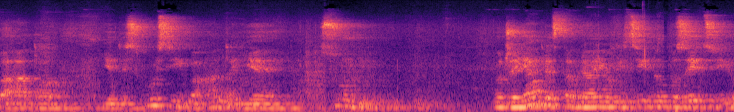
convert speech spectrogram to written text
багато є дискусій, багато є сумнівів. Отже, я представляю офіційну позицію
